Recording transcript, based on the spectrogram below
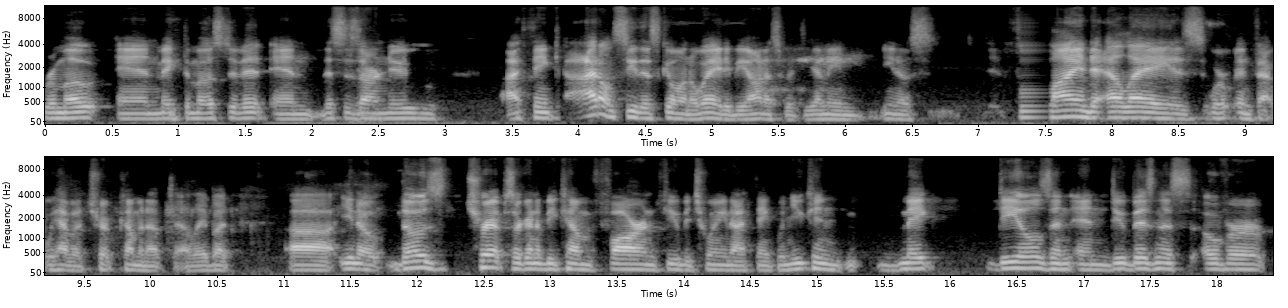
remote and make the most of it. And this is our new. I think I don't see this going away. To be honest with you, I mean, you know, flying to LA is. We're in fact we have a trip coming up to LA, but uh, you know, those trips are going to become far and few between. I think when you can make deals and and do business over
